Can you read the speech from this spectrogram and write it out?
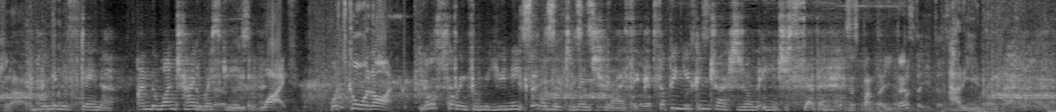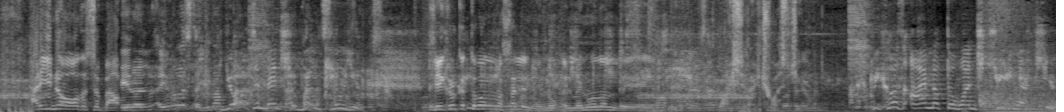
Cloud. My name is Dana. I'm the one trying to rescue you. Why? What's going on? You're suffering from a unique Ese- form ese- of ese- ese- dementia, Isaac. Something you contracted on Aegis 7. ¿Esas pantallitas? Pantallitas. How do you know that? How do you know all this about Pero ahí no les ayudan Your dementia will kill you. Sí, creo que todavía no sale el menú. El menú donde. Why should I trust you? Because I'm not the one shooting at you.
